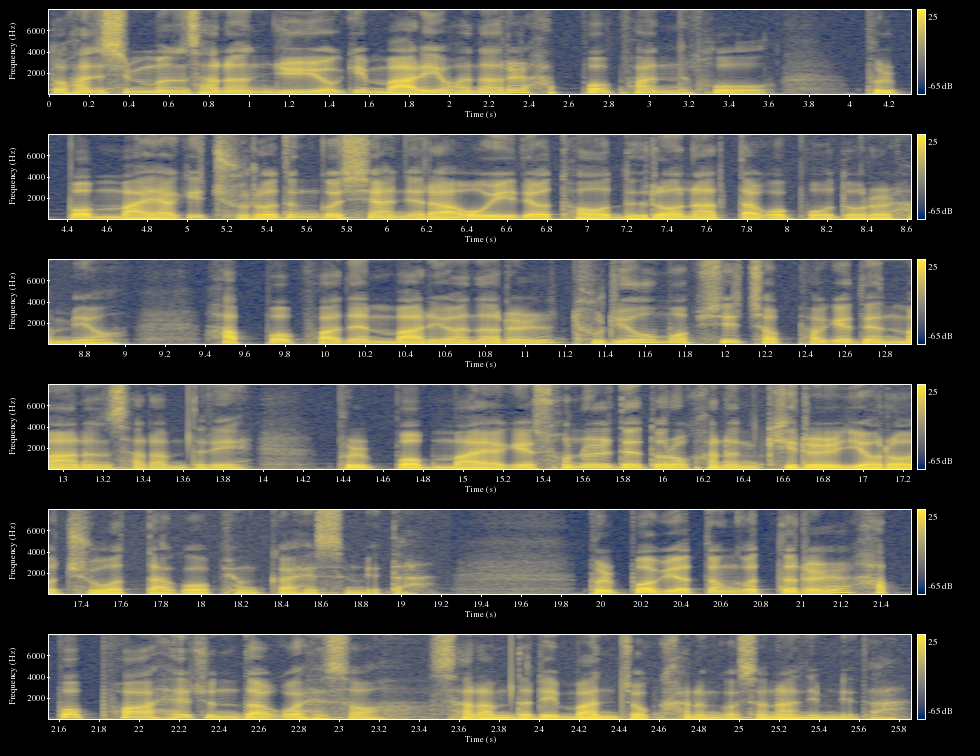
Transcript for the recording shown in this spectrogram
또 한 신문사는 뉴욕이 마리화나를 합법한 후 불법 마약이 줄어든 것이 아니라 오히려 더 늘어났다고 보도를 하며 합법화된 마리화나를 두려움 없이 접하게 된 많은 사람들이 불법 마약에 손을 대도록 하는 길을 열어 주었다고 평가했습니다. 불법이었던 것들을 합법화해 준다고 해서 사람들이 만족하는 것은 아닙니다.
